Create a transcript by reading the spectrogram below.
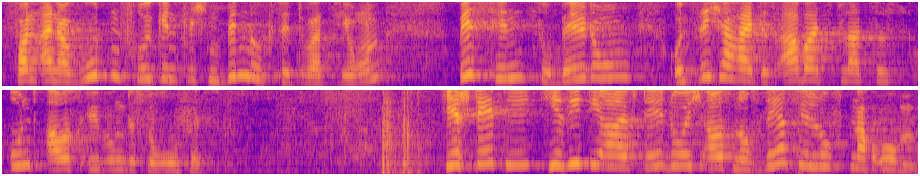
von einer guten frühkindlichen Bindungssituation bis hin zu Bildung und Sicherheit des Arbeitsplatzes und Ausübung des Berufes. Hier, die, hier sieht die AfD durchaus noch sehr viel Luft nach oben.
